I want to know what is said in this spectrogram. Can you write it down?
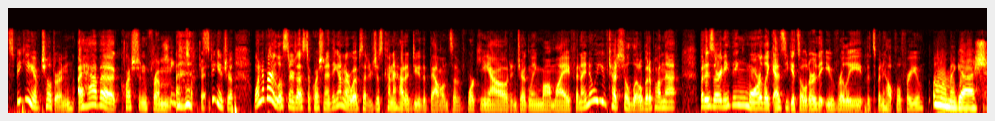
Speaking of children, I have a question from. Speaking of children. Speaking of children, one of our listeners asked a question. I think on our website of just kind of how to do the balance of working out and juggling mom life. And I know you've touched a little bit upon that, but is there anything more like as he gets older that you've really that's been helpful for you? Oh my gosh.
